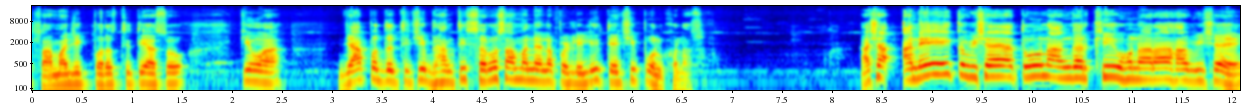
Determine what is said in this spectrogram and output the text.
सामाजिक परिस्थिती असो किंवा ज्या पद्धतीची भ्रांती सर्वसामान्याला पडलेली त्याची पोलखोल असो. अशा अनेक विषयातून अंगरखी होणारा हा विषय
